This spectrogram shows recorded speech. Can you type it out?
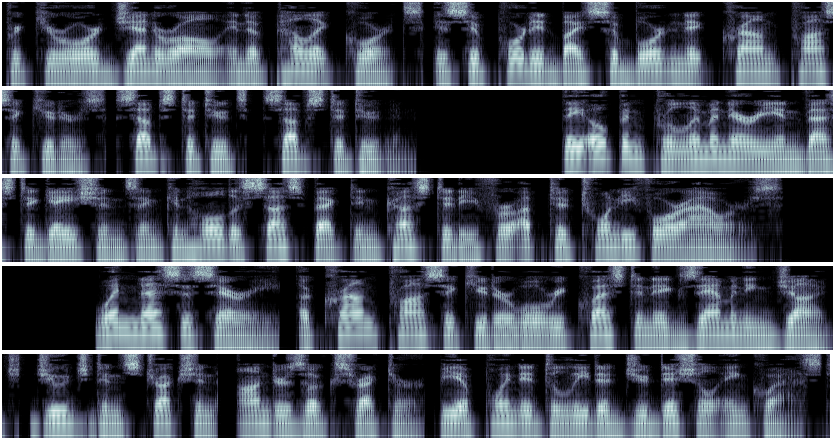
Procureur General in appellate courts is supported by subordinate Crown Prosecutors substitutes, substituten. They open preliminary investigations and can hold a suspect in custody for up to 24 hours. When necessary, a Crown Prosecutor will request an examining judge be appointed to lead a judicial inquest.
